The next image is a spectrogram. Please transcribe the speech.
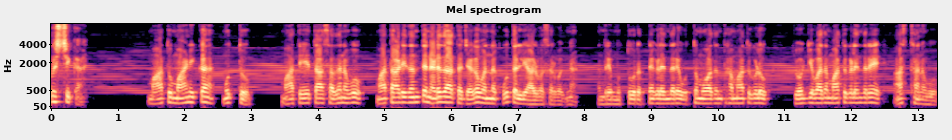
ವೃಶ್ಚಿಕ. ಮಾತು ಮಾಣಿಕ ಮುತ್ತು. ಮಾತೇತಾ ಸದನವು ಮಾತಾಡಿದಂತೆ ನಡೆದಾತ ಜಗವನ್ನ ಕೂತಲ್ಲಿ ಆಳುವ ಸರ್ವಜ್ಞ. ಅಂದರೆ ಮುತ್ತು ರತ್ನಗಳೆಂದರೆ ಉತ್ತಮವಾದಂತಹ ಮಾತುಗಳು, ಯೋಗ್ಯವಾದ ಮಾತುಗಳೆಂದರೆ ಆಸ್ಥಾನವು.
